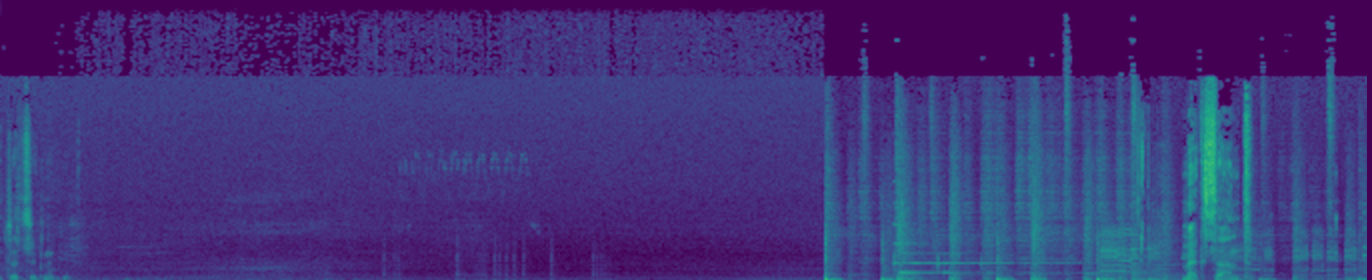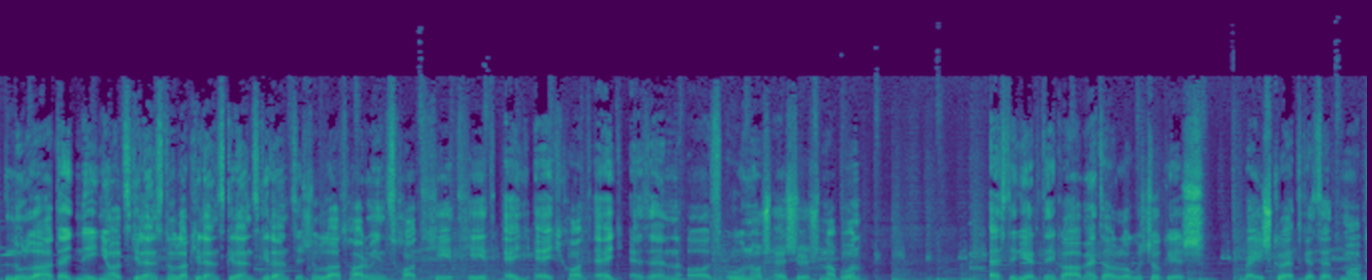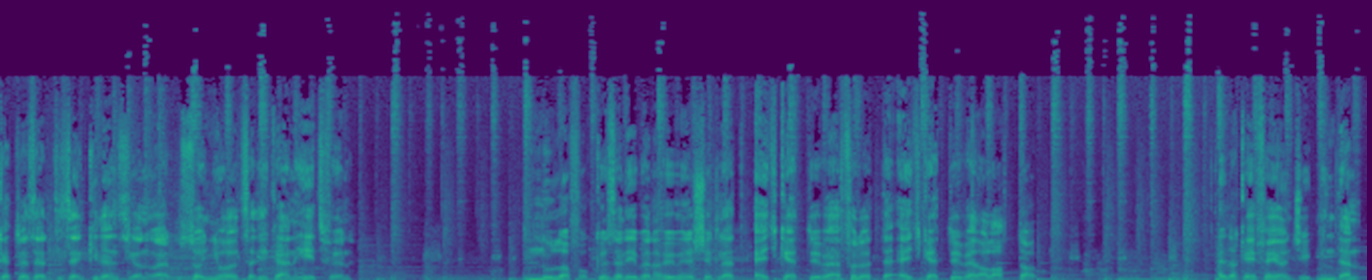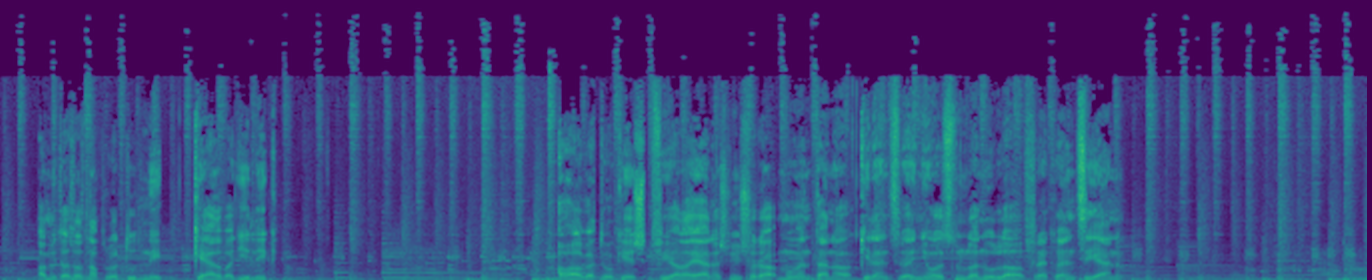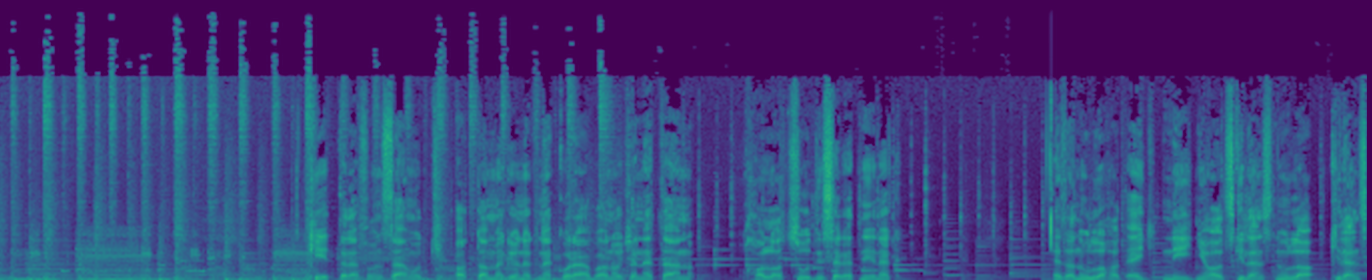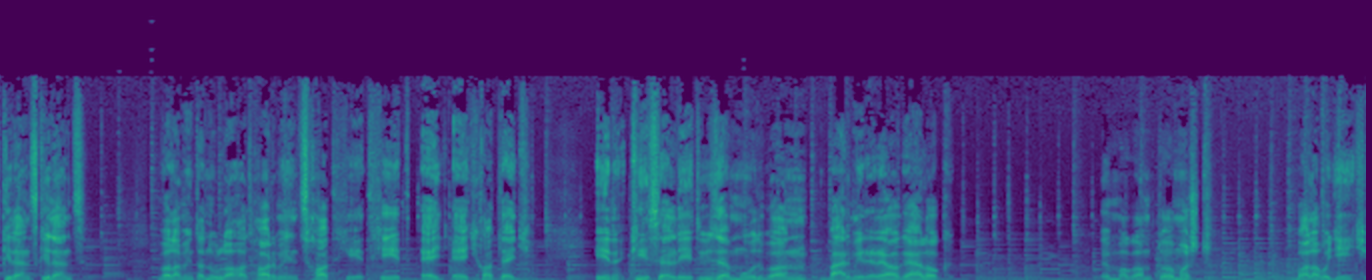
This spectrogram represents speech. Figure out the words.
Tetszik neki. Megszánt. 0614890999 és 0636771161 ezen az ónos esős napon. Ezt ígérték a meteorológusok, és be is következett ma 2019. január 28-án hétfőn. Nulla fok közelében a hőmérséklet, 1-2-vel fölötte, 1-2-vel alatta. Ez a Kejfej Jancsi minden, amit azaz napról tudni kell vagy illik. A Hallgatók és Fiala János műsora momentán a 98.00 frekvencián. Két telefonszámot adtam meg önöknek korábban, hogyha netán hallatszódni szeretnének. Ez a 061 489 0999 valamint a 0636771161. Én készenléti üzemmódban bármire reagálok. Önmagamtól most valahogy így.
